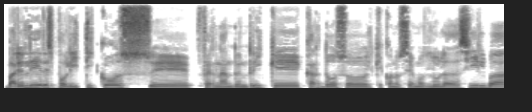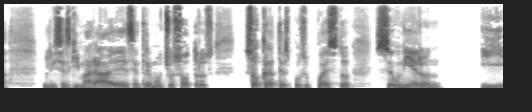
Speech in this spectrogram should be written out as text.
Varios líderes políticos, eh, Fernando Enrique, Cardoso, el que conocemos Lula da Silva, Ulises Guimaraes, entre muchos otros, Sócrates, por supuesto, se unieron y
